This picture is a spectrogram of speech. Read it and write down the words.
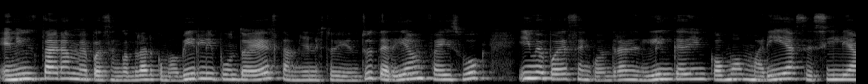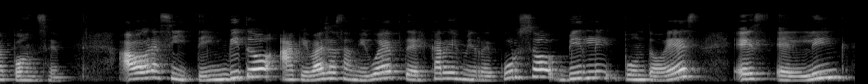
En Instagram me puedes encontrar como birly.es, también estoy en Twitter y en Facebook y me puedes encontrar en LinkedIn como María Cecilia Ponce. Ahora sí, te invito a que vayas a mi web, te descargues mi recurso birly.es, es el link.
